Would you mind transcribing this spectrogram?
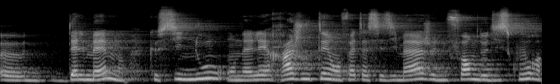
euh, d'elles-mêmes que si nous on allait rajouter en fait à ces images une forme de discours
